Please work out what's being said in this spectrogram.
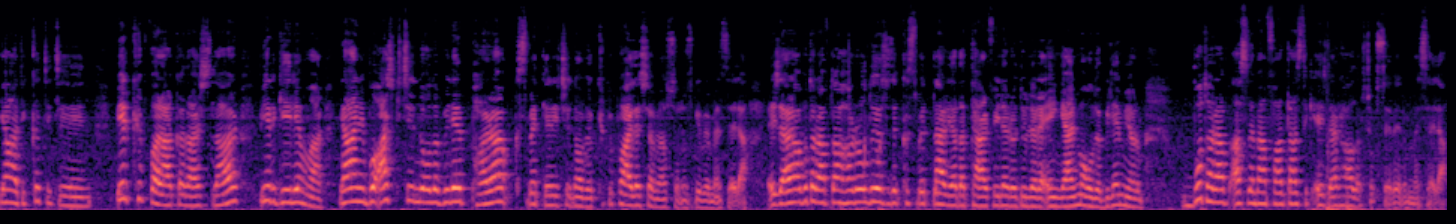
Ya dikkat edin. Bir küp var arkadaşlar. Bir gelin var. Yani bu aşk içinde olabilir. Para kısmetleri içinde olabilir. Küpü paylaşamıyorsunuz gibi mesela. Ejderha bu tarafta haroluyor. Sizin kısmetler ya da terfiler ödüllere engel mi oluyor bilemiyorum. Bu taraf aslında ben fantastik ejderhaları çok severim mesela.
